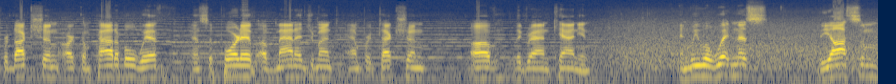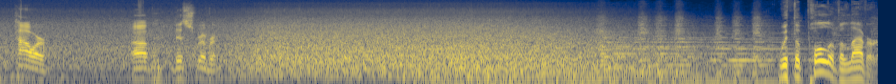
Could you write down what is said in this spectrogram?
production are compatible with and supportive of management and protection of the Grand Canyon. And we will witness the awesome power of this river. With the pull of a lever,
